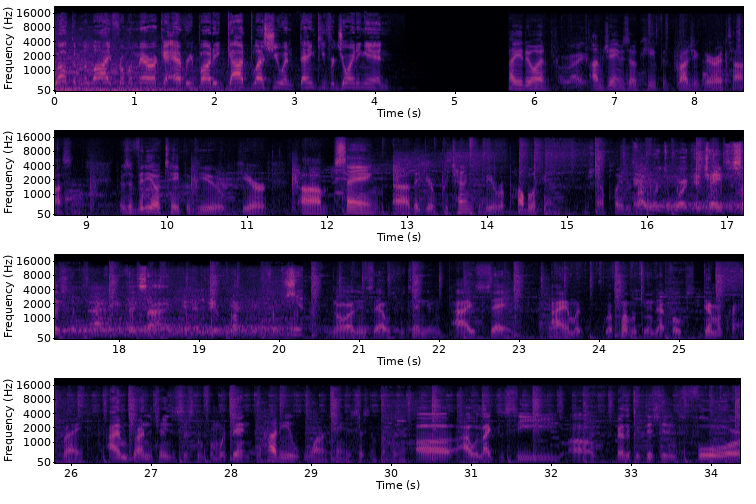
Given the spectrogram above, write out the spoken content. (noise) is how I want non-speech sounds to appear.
Welcome to Live from America, everybody. God bless you and thank you for joining in. How you doing? All right. I'm James O'Keefe with Project Veritas, and there's a videotape of you here um, saying uh, that you're pretending to be a Republican. I'm just going to play this. I wanted to work and change the system from within inside, it had to be a Republican first. No, I didn't say I was pretending. I said I am a Republican that votes Democrat. Right. I'm trying to change the system from within. How do you want to change the system from within? Uh, I would like to see uh, better conditions for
